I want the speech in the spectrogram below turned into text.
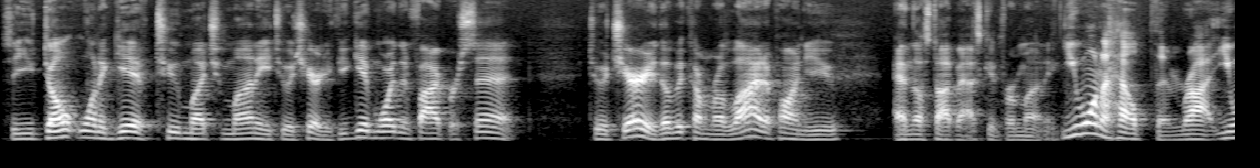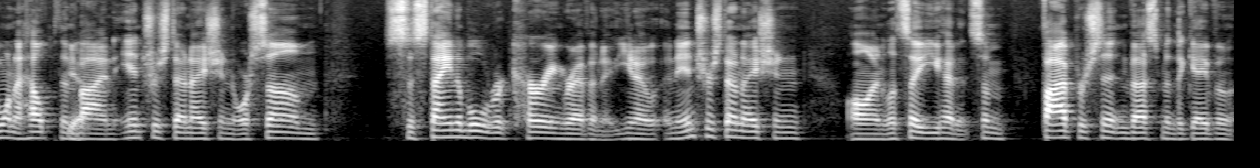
So you don't want to give too much money to a charity. If you give more than five percent to a charity, they'll become reliant upon you, and they'll stop asking for money. you want to help them, right? You want to help them Yeah. by an interest donation or some sustainable recurring revenue. You know, an interest donation on, let's say you had some 5% investment that gave them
